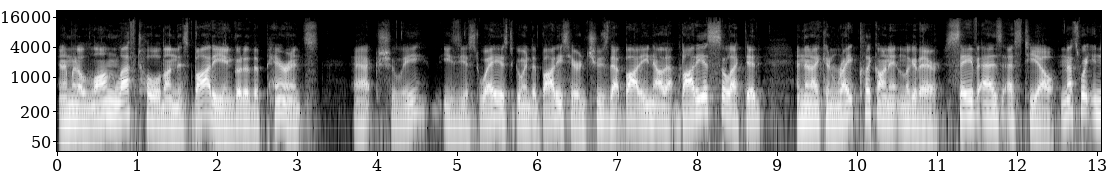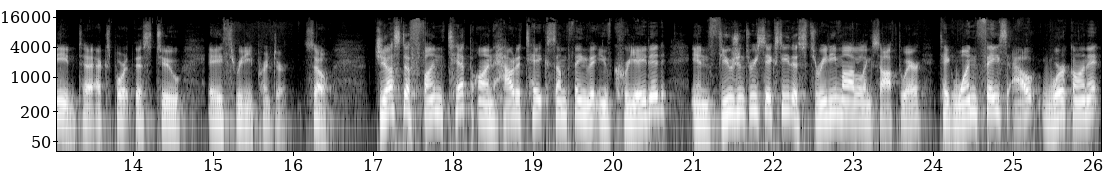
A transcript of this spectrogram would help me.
And I'm going to long left hold on this body and go to the parents. Actually, easiest way is to go into the bodies here and choose that body. Now that body is selected, and then I can right click on it and look at there, save as STL. And that's what you need to export this to a 3D printer. So just a fun tip on how to take something that you've created in Fusion 360, this 3D modeling software, take one face out, work on it,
